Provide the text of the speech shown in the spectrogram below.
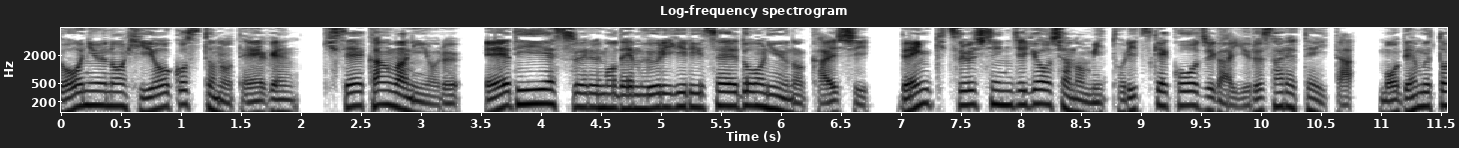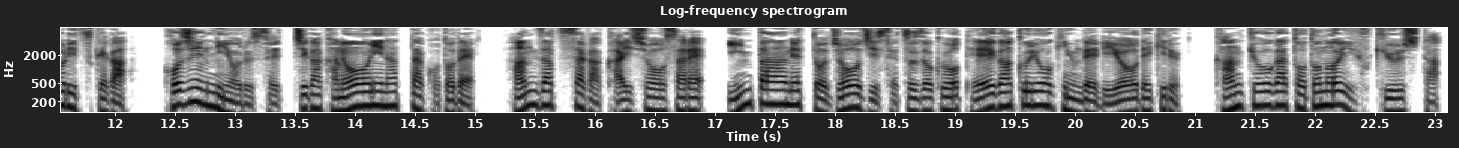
導入の費用コストの低減、規制緩和による ADSL モデム売り切り制導入の開始、電気通信事業者のみ取り付け工事が許されていた、モデム取り付けが、個人による設置が可能になったことで、煩雑さが解消され、インターネット常時接続を低額料金で利用できる、環境が整い普及した。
